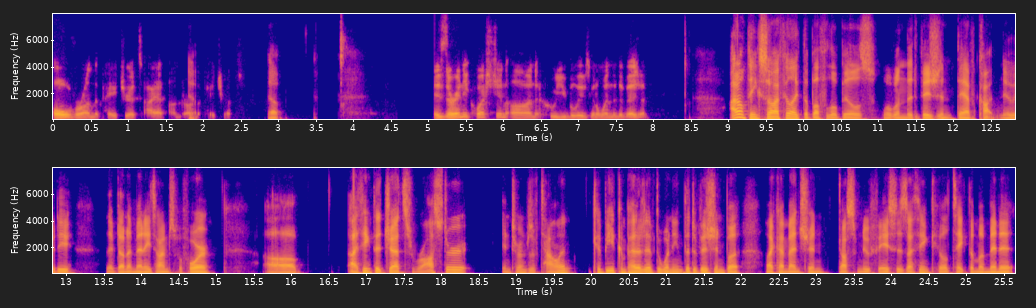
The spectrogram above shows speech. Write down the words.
over on the Patriots. I had under yep. on the Patriots. Yep. Is there any question on who you believe is going to win the division? I don't think so. I feel like the Buffalo Bills will win the division. They have continuity. They've done it many times before. Uh, I think the Jets roster, in terms of talent, can be competitive to winning the division. But like I mentioned, got some new faces. I think he'll take them a minute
